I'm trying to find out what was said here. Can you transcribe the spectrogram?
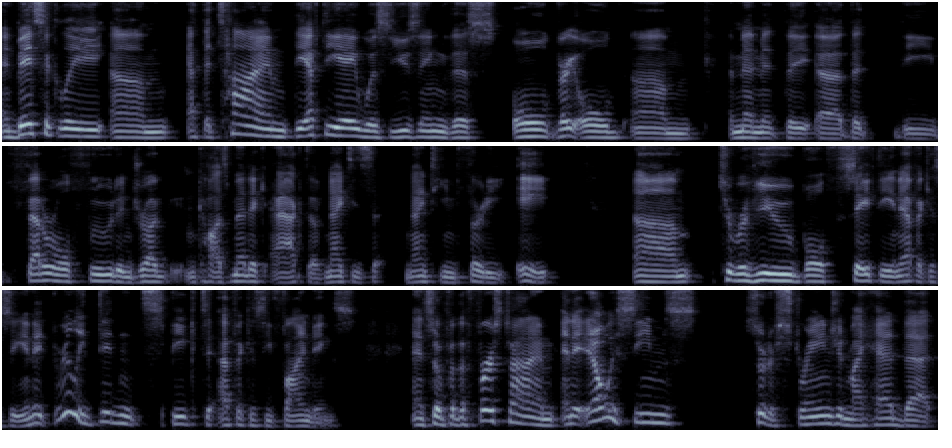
and basically, um, at the time, the FDA was using this old, very old um, amendment, the, uh, the the Federal Food and Drug and Cosmetic Act of 19, 1938, um, to review both safety and efficacy, and it really didn't speak to efficacy findings. And so, for the first time, and it always seems sort of strange in my head that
